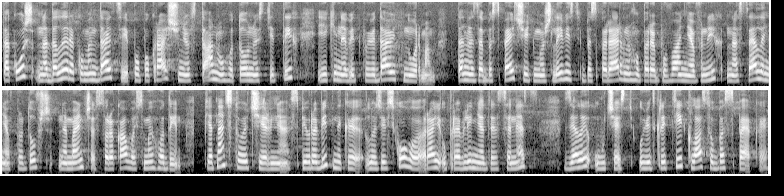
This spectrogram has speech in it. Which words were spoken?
Також надали рекомендації по покращенню стану готовності тих, які не відповідають нормам. Та не забезпечують можливість безперервного перебування в них населення впродовж не менше 48 годин. 15 червня співробітники Лозівського райуправління ДСНС взяли участь у відкритті класу безпеки.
